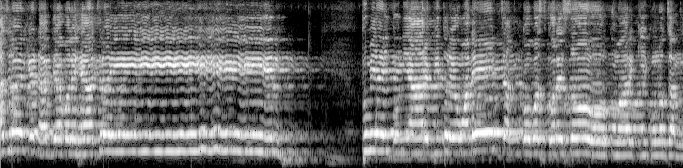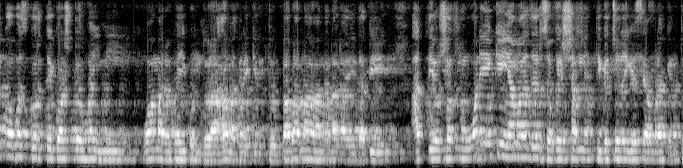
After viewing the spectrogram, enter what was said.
আজরাইলকে ডাক দিয়া বলে, হে আজরাইল, তুমি এই দুনিয়ার ভিতরে অনেক জান কবজ করেছ। তোমার কি কোনো জান কবজ করতে কষ্ট হয়নি? ও আমার ভাই বন্ধুরা, আমাদের কিন্তু বাবা মা, নানা নানি, দাদি, আত্মীয় স্বজন অনেকেই আমাদের চোখের সামনের দিকে চলে গেছে, আমরা কিন্তু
